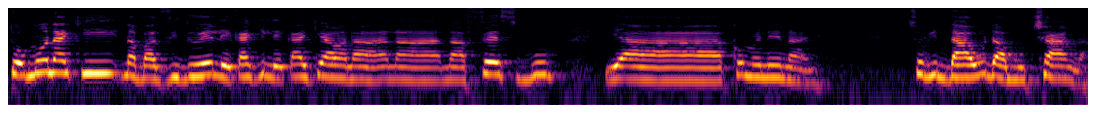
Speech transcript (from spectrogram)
tomonaki na ba video elekaki lekaki awa na, na, na Facebook ya komone nani soki Dauda Muchanga.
